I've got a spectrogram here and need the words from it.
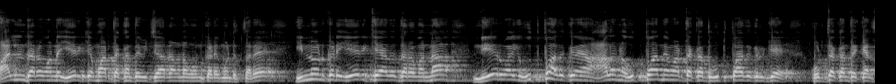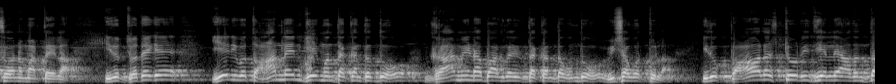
ಹಾಲಿನ ದರವನ್ನು ಏರಿಕೆ ಮಾಡ್ತಕ್ಕಂಥ ವಿಚಾರವನ್ನು ಒಂದು ಕಡೆ ಮಂಡಿಸ್ತಾರೆ. ಇನ್ನೊಂದು ಕಡೆ ಏರಿಕೆಯಾದ ದರವನ್ನು ನೇರವಾಗಿ ಉತ್ಪಾದಕ ಹಾಲನ್ನು ಉತ್ಪಾದನೆ ಮಾಡ್ತಕ್ಕಂಥ ಉತ್ಪಾದಕರಿಗೆ ಕೊಡ್ತಕ್ಕಂಥ ಕೆಲಸವನ್ನು ಮಾಡ್ತಾ ಇಲ್ಲ. ಇದ್ರ ಜೊತೆಗೆ ಏನಿವತ್ತು ಆನ್ಲೈನ್ ಗೇಮ್ ಅಂತಕ್ಕಂಥದ್ದು ಗ್ರಾಮೀಣ ಭಾಗದಲ್ಲಿರ್ತಕ್ಕಂಥ ಒಂದು ವಿಷವರ್ತುಲ ಇದು ಬಹಳಷ್ಟು ರೀತಿಯಲ್ಲಿ ಆದಂಥ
